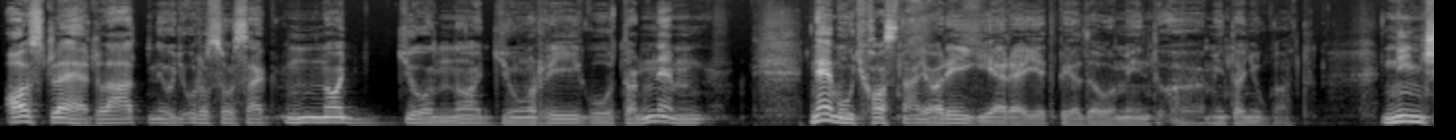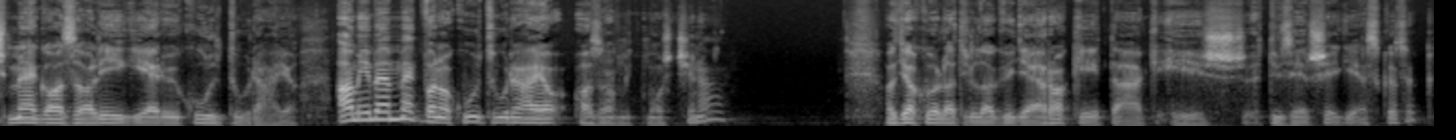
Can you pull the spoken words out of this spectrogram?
azt lehet látni, hogy Oroszország nagyon-nagyon régóta nem, nem úgy használja a régi erejét például, mint, mint a nyugat. Nincs meg az a légierő kultúrája. Amiben megvan a kultúrája, az, amit most csinál, az gyakorlatilag ugye rakéták és tüzérségi eszközök,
